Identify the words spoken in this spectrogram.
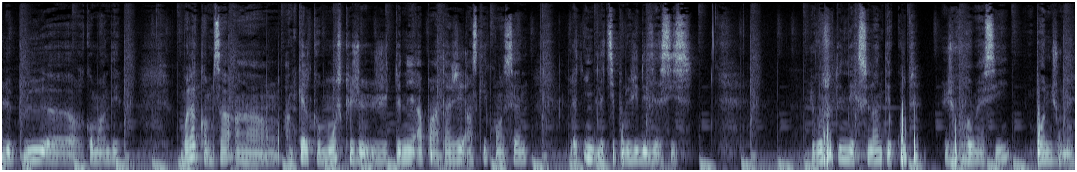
le plus euh, recommandé. Voilà comme ça en, quelques mots ce que je, je, tenais à partager en ce qui concerne les, typologies d'exercices. Je vous souhaite une excellente écoute. Je vous remercie. Bonne journée.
